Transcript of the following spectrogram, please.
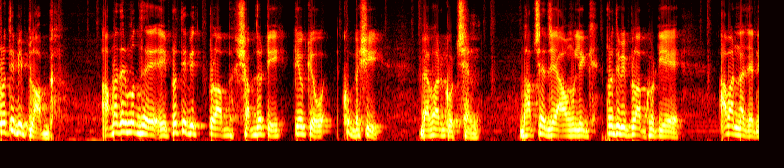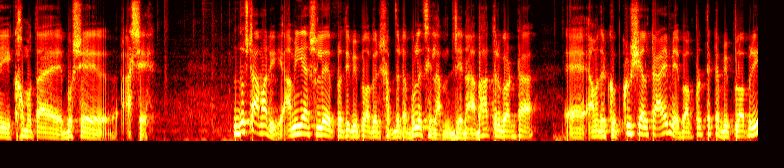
প্রতি বিপ্লব। আপনাদের মধ্যে এই প্রতি বিপ্লব শব্দটি কেউ কেউ খুব বেশি ব্যবহার করছেন। ভাবছে যে আওয়ামী লীগ প্রতি বিপ্লব ঘটিয়ে আবার না জানি ক্ষমতায় বসে আসে। দোষটা আমারই। আমি আসলে প্রতি বিপ্লবের শব্দটা বলেছিলাম যে না, বাহাত্তর ঘণ্টা আমাদের খুব ক্রুশিয়াল টাইম এবং প্রত্যেকটা বিপ্লবেরই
